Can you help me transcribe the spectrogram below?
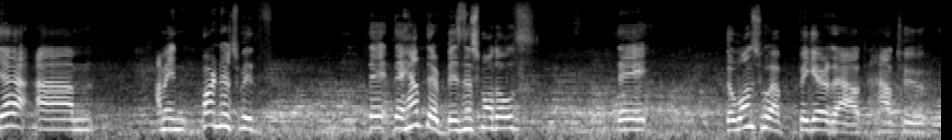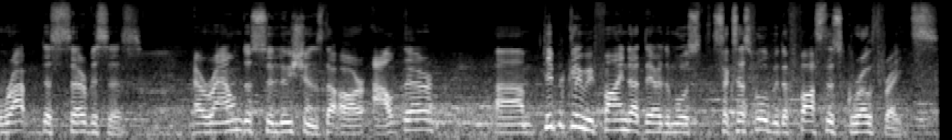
Yeah, um, I mean, partners with, they, they have their business models. They, the ones who have figured out how to wrap the services around the solutions that are out there, um, typically we find that they're the most successful with the fastest growth rates.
